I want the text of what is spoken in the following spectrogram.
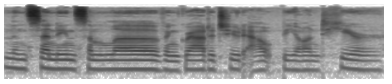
And then sending some love and gratitude out beyond here.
